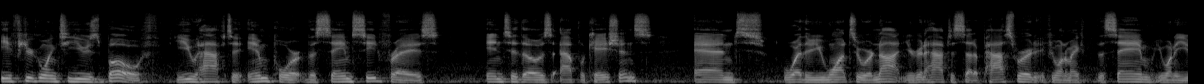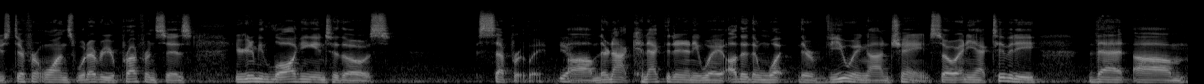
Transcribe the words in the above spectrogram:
If you're going to use both, you have to import the same seed phrase into those applications. And whether you want to or not, you're going to have to set a password. If you want to make the same, you want to use different ones, whatever your preference is, you're going to be logging into those separately. Yeah. Um, they're not connected in any way other than what they're viewing on chain. So any activity that um,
